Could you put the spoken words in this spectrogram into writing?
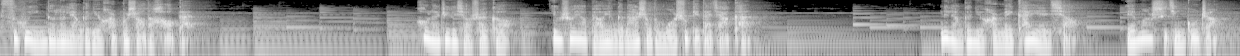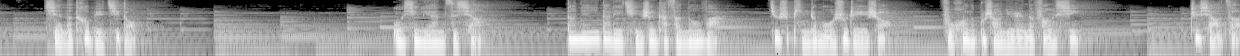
似乎赢得了两个女孩不少的好感。后来，这个小帅哥又说要表演个拿手的魔术给大家看，那两个女孩眉开眼笑，连忙使劲鼓掌，显得特别激动。我心里暗自想。当年意大利情圣卡萨诺瓦就是凭着魔术这一手，俘获了不少女人的芳心。这小子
